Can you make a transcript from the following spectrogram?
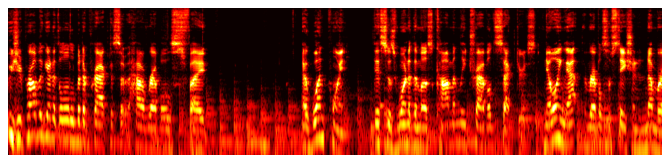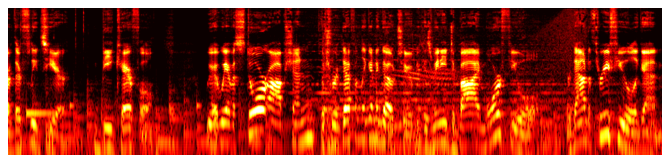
We should probably get a little bit of practice of how rebels fight. At one point, this was one of the most commonly traveled sectors. Knowing that, the rebels have stationed a number of their fleets here. Be careful. We we have a store option, which we're definitely going to go to because we need to buy more fuel. We're down to three fuel again.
